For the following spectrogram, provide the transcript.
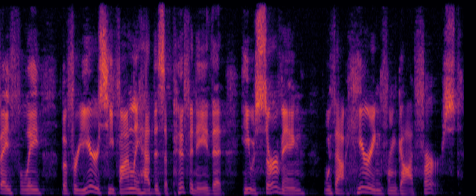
faithfully. But for years, he finally had this epiphany that he was serving without hearing from God first.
